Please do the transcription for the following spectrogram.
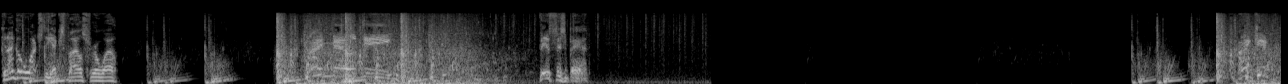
Can I go watch the X-Files for a while? I'm melting! This is bad. I can't...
